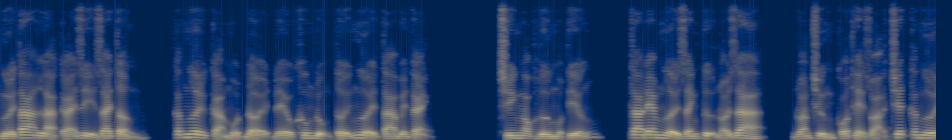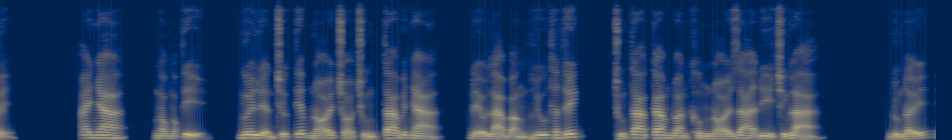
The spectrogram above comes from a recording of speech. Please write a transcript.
người ta là cái gì giai tầng các ngươi cả một đời đều không đụng tới người ta bên cạnh. Trinh Ngọc hừ một tiếng, ta đem người danh tự nói ra, đoán chừng có thể dọa chết các ngươi. Ai nha, Ngọc Ngọc tỷ, ngươi liền trực tiếp nói cho chúng ta biết nhà đều là bằng hữu thân thích, chúng ta cam đoan không nói ra đi chính là. Đúng đấy,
